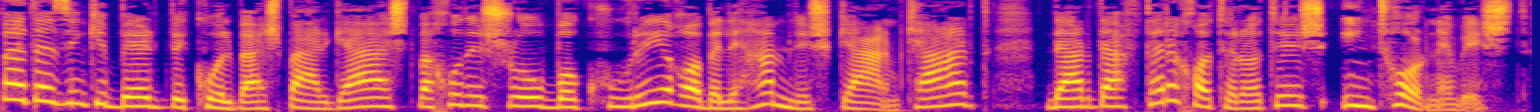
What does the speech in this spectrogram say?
بعد از اینکه برد به کلبش برگشت و خودش رو با کوره قابل حملش گرم کرد، در دفتر خاطراتش اینطور نوشت.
